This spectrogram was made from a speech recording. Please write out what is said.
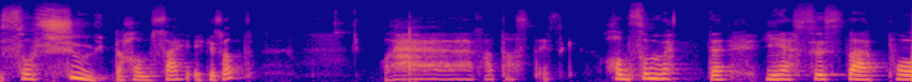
så skjulte han seg, ikke sant? Og det er fantastisk. Han som møtte Jesus der på,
